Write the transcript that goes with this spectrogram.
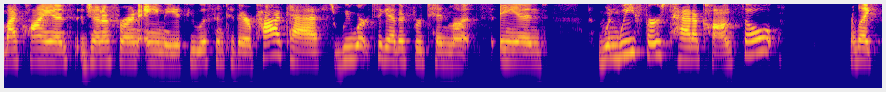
my clients, Jennifer and Amy. If you listen to their podcast, we worked together for 10 months. And when we first had a consult, like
